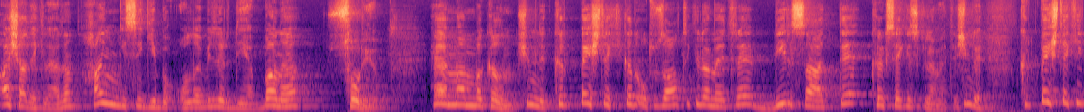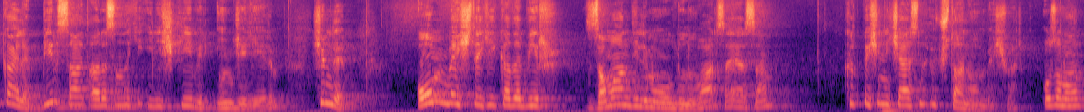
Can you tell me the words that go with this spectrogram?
aşağıdakilerden hangisi gibi olabilir diye bana soruyor. Hemen bakalım. Şimdi 45 dakikada 36 kilometre, 1 saatte 48 kilometre. Şimdi 45 dakika ile 1 saat arasındaki ilişkiyi bir inceleyelim. Şimdi 15 dakikada bir zaman dilimi olduğunu varsayarsam 45'in içerisinde 3 tane 15 var. O zaman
